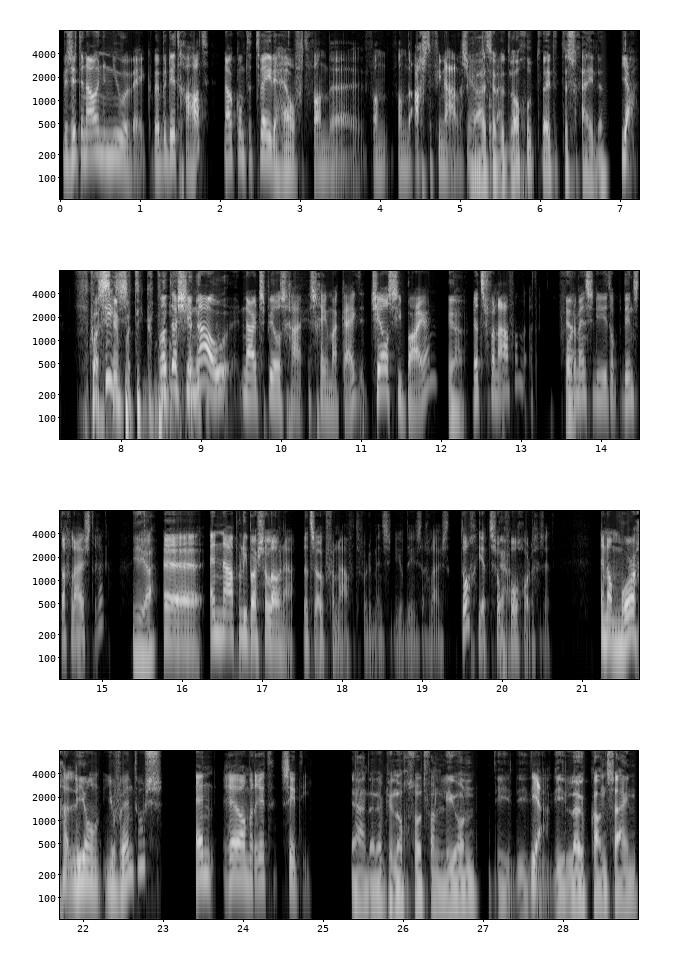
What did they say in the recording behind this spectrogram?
we zitten nou in een nieuwe week. We hebben dit gehad. Nou komt de tweede helft van de, van, van de achtste finales. Ja, ze hebben het wel goed weten te scheiden. Ja, Qua sympathieke Want als je nou naar het speelschema kijkt, Chelsea-Bayern, Ja. dat is vanavond. Voor Ja. de mensen die het op dinsdag luisteren. Ja. Eh, en Napoli-Barcelona. Dat is ook vanavond voor de mensen die op dinsdag luisteren. Toch? Je hebt ze op Ja. volgorde gezet. En dan morgen Lyon-Juventus en Real Madrid-City. Ja, dan heb je nog een soort van Lyon die, die, Ja. die, die leuk kan zijn.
